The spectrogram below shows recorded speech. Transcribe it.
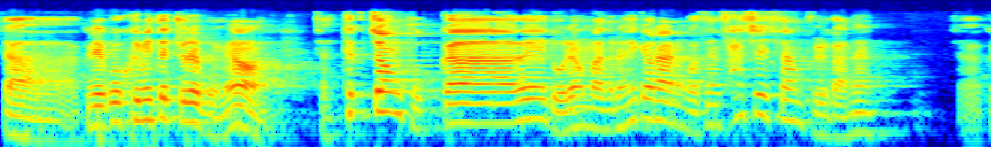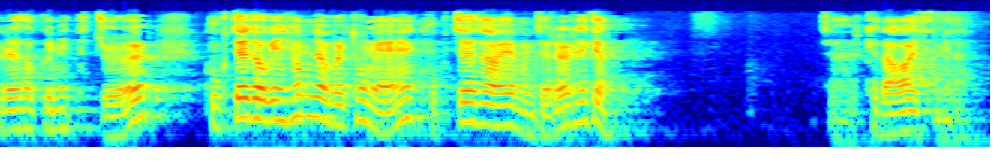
자, 그리고 그 밑에 줄에 보면 자, 특정 국가의 노력만으로 해결하는 것은 사실상 불가능. 자, 그래서 그 밑에 줄 국제적인 협력을 통해 국제사회 문제를 해결. 자, 이렇게 나와 있습니다.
